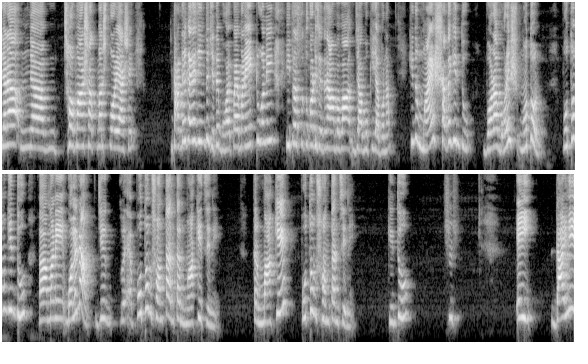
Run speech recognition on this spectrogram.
যারা ছ মাস, সাত মাস পরে আসে, তাদের কাছে কিন্তু যেতে ভয় পায়। মানে একটুখানি ইতস্তত করে যেতে, না বাবা, যাব কি যাব না। কিন্তু মায়ের সাথে কিন্তু বরাবরের মতন। প্রথম কিন্তু মানে বলে না যে প্রথম সন্তান তার মাকে চেনে। তার মাকে প্রথম সন্তান চেনে। কিন্তু এই ডাইনি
